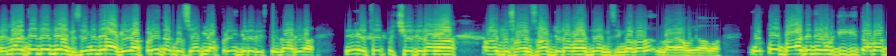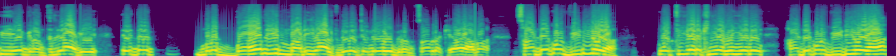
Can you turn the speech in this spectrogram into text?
ਪਹਿਲਾਂ ਤੇ ਇਹਨੇ ਨਿਹੰਗ ਸਿੰਘ ਲਿਆ ਕੇ ਆਪਣੇ, ਤੁਹਾਨੂੰ ਦੱਸਿਆ ਵੀ ਆਪਣੇ ਜਿਹੜੇ ਰਿਸ਼ਤੇਦਾਰ ਆ, ਤੇ ਇੱਥੇ ਪਿੱਛੇ ਜਿਹੜਾ ਆ ਨਿਸ਼ਾਨ ਸਾਹਿਬ ਜਿਹੜਾ ਵਾ, ਨਿਹੰਗ ਸਿੰਘਾਂ ਦਾ ਲਾਇਆ ਹੋਇਆ ਵਾ। ਉਸ ਤੋਂ ਬਾਅਦ ਇਹਨੇ ਹੁਣ ਕੀ ਕੀਤਾ ਵਾ ਵੀ ਇਹ ਗ੍ਰੰਥ ਲਿਆ ਕੇ ਤੇ ਇੱਧਰ ਮਤਲਬ ਬਹੁਤ ਹੀ ਮਾੜੀ ਹਾਲਤ ਦੇ ਵਿੱਚ ਇਹਨੇ ਉਹ ਗ੍ਰੰਥ ਸਾਹਿਬ ਰੱਖਿਆ ਹੋਇਆ ਵਾ। ਸਾਡੇ ਕੋਲ ਵੀਡੀਓ ਆ। ਪੋਥੀਆਂ ਰੱਖੀਆਂ ਹੋਈਆਂ ਨੇ। ਸਾਡੇ ਕੋਲ ਵੀਡੀਓ ਆ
